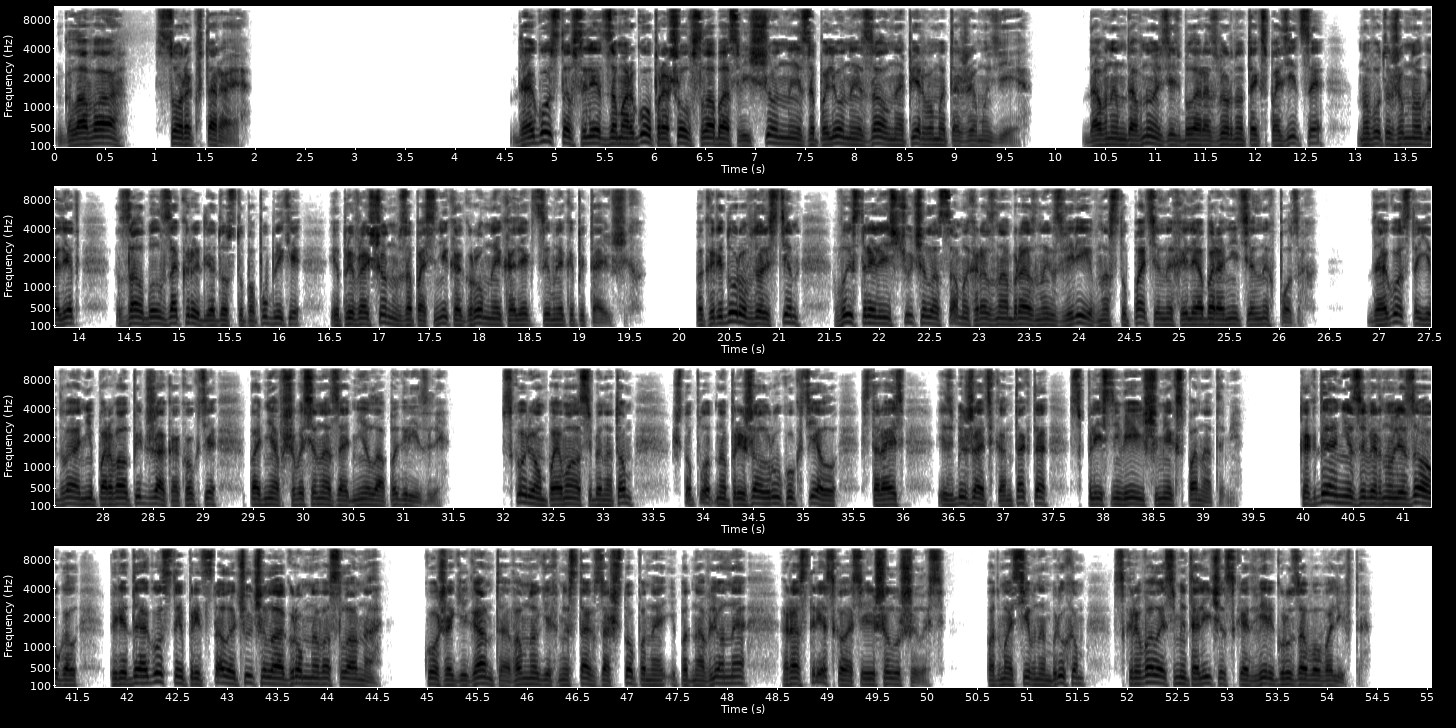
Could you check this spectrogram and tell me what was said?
Глава сорок вторая Дагуста вслед за Марго прошел в слабо освещенный, запыленный зал на первом этаже музея. Давным-давно здесь была развернута экспозиция, но вот уже много лет зал был закрыт для доступа публики и превращен в запасник огромной коллекции млекопитающих. По коридору вдоль стен выстроились чучела самых разнообразных зверей в наступательных или оборонительных позах. Дагоста едва не порвал пиджак о когте поднявшегося на задние лапы гризли. Вскоре он поймал себя на том, что плотно прижал руку к телу, стараясь избежать контакта с плесневеющими экспонатами. Когда они завернули за угол, перед Дагостой предстало чучело огромного слона. Кожа гиганта, во многих местах заштопанная и подновленная, растрескалась и шелушилась. Под массивным брюхом скрывалась металлическая дверь грузового лифта.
